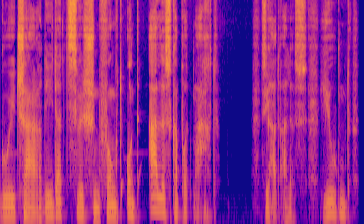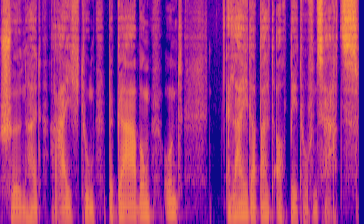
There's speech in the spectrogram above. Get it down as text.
Guicciardi, dazwischenfunkt und alles kaputt macht. Sie hat alles Jugend, Schönheit, Reichtum, Begabung und leider bald auch Beethovens Herz.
